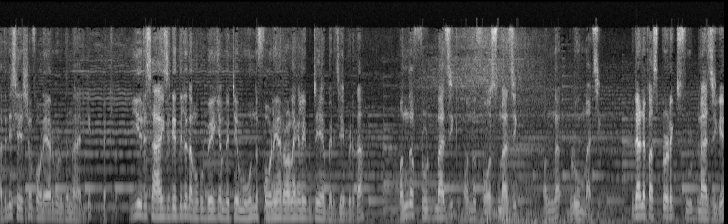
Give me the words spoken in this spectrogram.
അതിനുശേഷം ഫോളിയാർ കൊടുക്കുന്നതായിരിക്കും ബെറ്റർ ഈ ഒരു സാഹചര്യത്തിൽ നമുക്ക് ഉപയോഗിക്കാൻ പറ്റിയ മൂന്ന് ഫോളിയാർ വളങ്ങളെ പറ്റി ഞാൻ പരിചയപ്പെടുത്താം. ഒന്ന് ഫ്രൂട്ട് മാജിക് ഒന്ന് ഫോസ് മാജിക് ഒന്ന് ബ്ലൂ മാജിക് ഇതാണ് ഫസ്റ്റ് പ്രോഡക്റ്റ് ഫുഡ് മാജിക്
